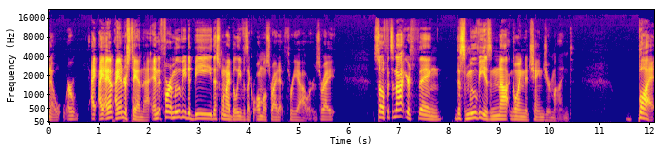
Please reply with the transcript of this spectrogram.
know, or I, I I understand that. And for a movie to be this one, I believe is like almost right at three hours, right? So if it's not your thing, this movie is not going to change your mind. But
